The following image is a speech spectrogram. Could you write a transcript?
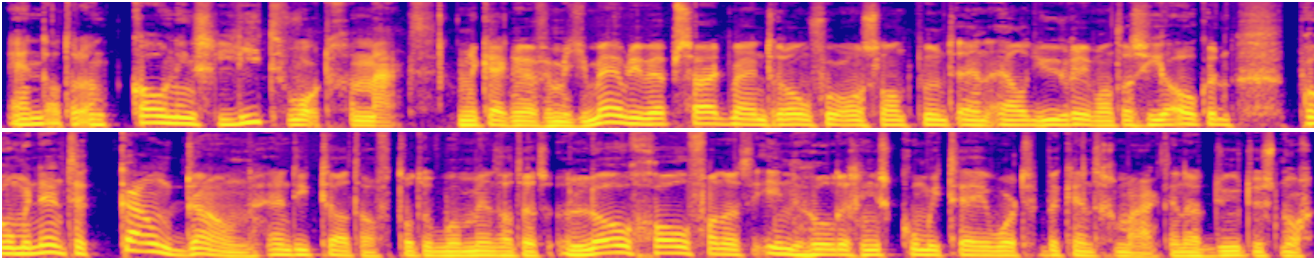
en dat er een koningslied wordt gemaakt. Ik kijk nu even met je mee op die website, mijndroomvooronsland.nl jury, want dan zie je ook een prominente countdown. En die telt af tot het moment dat het logo van het inhuldigingscomité wordt bekendgemaakt. En dat duurt dus nog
